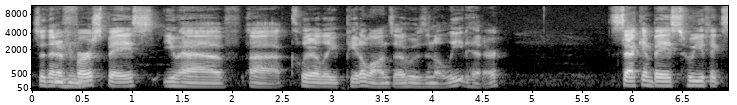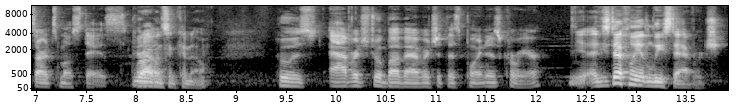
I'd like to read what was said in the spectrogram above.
So then mm-hmm. at first base, you have uh, clearly Pete Alonso, who's an elite hitter. Second base, who you think starts most days? Cano, Robinson Cano. Who's average to above average at this point in his career. Yeah, he's definitely at least average.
